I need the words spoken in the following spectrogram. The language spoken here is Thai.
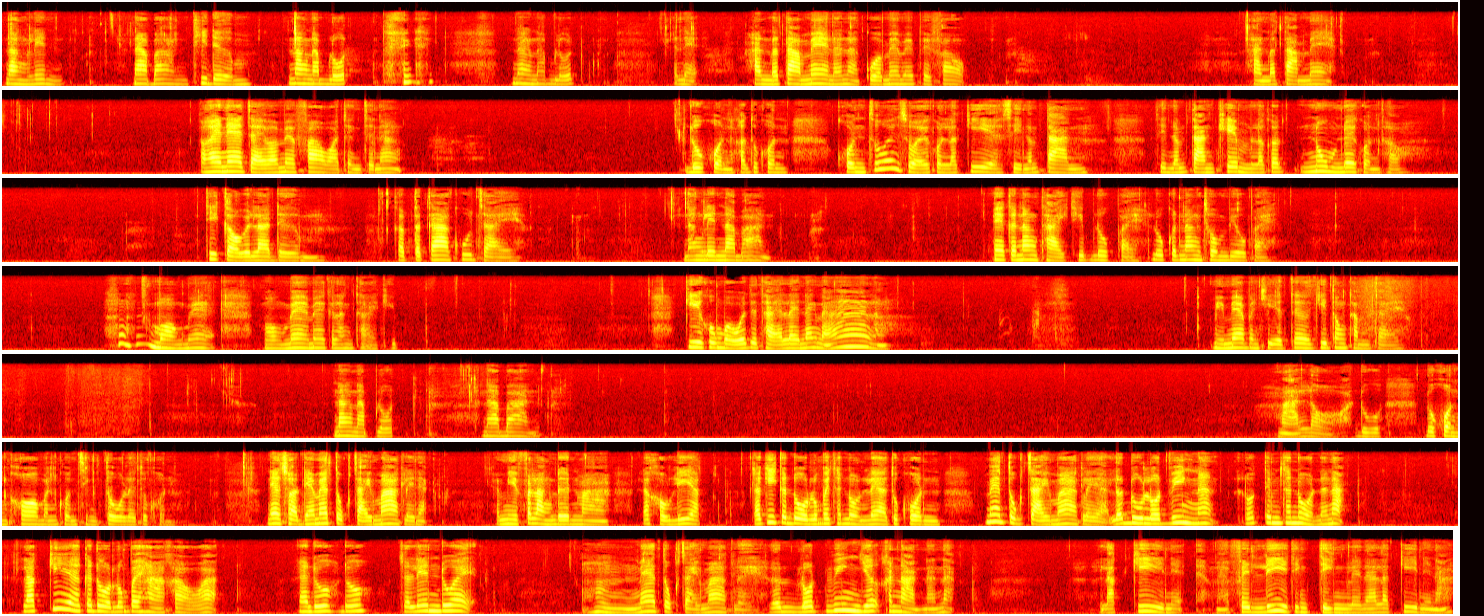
นั่งเล่นหน้าบ้านที่เดิม นั่งนับรถ นั่งนับรถอันเนี้ยหันมาตามแม่แล้วนะกลัวแม่ไม่ไปเฝ้า หันมาตามแม่ ต้องให้แน่ใจว่าแม่เฝ้าอะถึงจะนั่ง ดูขนเขาทุกคน ขนสวยสวยขนลักกี้สีน้ำตาล สีน้ำตาลเข้มแล้วก็นุ่มด้วยขนเขา ที่เก่าเวลาเดิม กับตะกร้าคู่ใจ นั่งเล่นหน้าบ้าน แม่ก็นั่งถ่ายคลิปลูกไป ลูกก็นั่งชมวิวไป มองแม่ มองแม่แม่กำลังถ่ายคลิป กี้คงบอกว่าจะถ่ายอะไรนักหนาเนาะมีแม่เป็นครีเอเตอร์กี้ต้องทำใจ นั่งนับรถ หน้าบ้าน หมาหล่อดูดูขนคอมันขนสิงโตเลยทุกคน เนี่ยช็อตเนี้ยแม่ตกใจมากเลยเนี่ยมีฝรั่งเดินมาแล้วเขาเรียก แล้วกี้กระโดดลงไปถนนเลยอะทุกคน แม่ตกใจมากเลยอะแล้วดูรถวิ่งนั่นรถเต็มถนนนั่นน่ะลักกี้กระโดดลงไปหาเขาอะนะดูดูจะเล่นด้วย แม่ตกใจมากเลย แล้วรถวิ่งเยอะขนาดนั้นอะลักกี้เนี่ยแหมเฟลลี่จริง ๆ เลยนะลักกี้เนี่ยนะ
